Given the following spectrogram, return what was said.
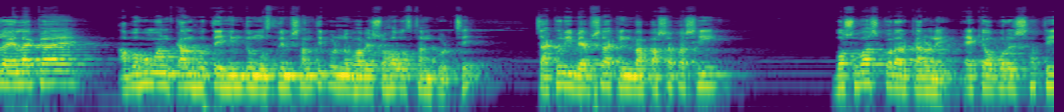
অত্র এলাকায় আবহমান কাল হতে হিন্দু মুসলিম শান্তিপূর্ণভাবে সহাবস্থান করছে। চাকরি, ব্যবসা কিংবা পাশাপাশি বসবাস করার কারণে একে অপরের সাথে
